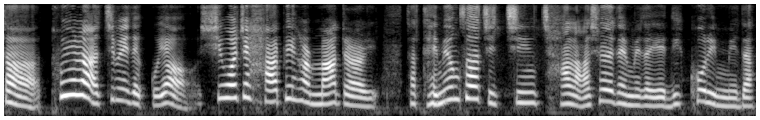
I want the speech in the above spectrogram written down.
자, 토요일 날 아침이 됐고요. She was helping her mother. 자, 대명사 지칭 잘 아셔야 됩니다. 얘 니콜입니다.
